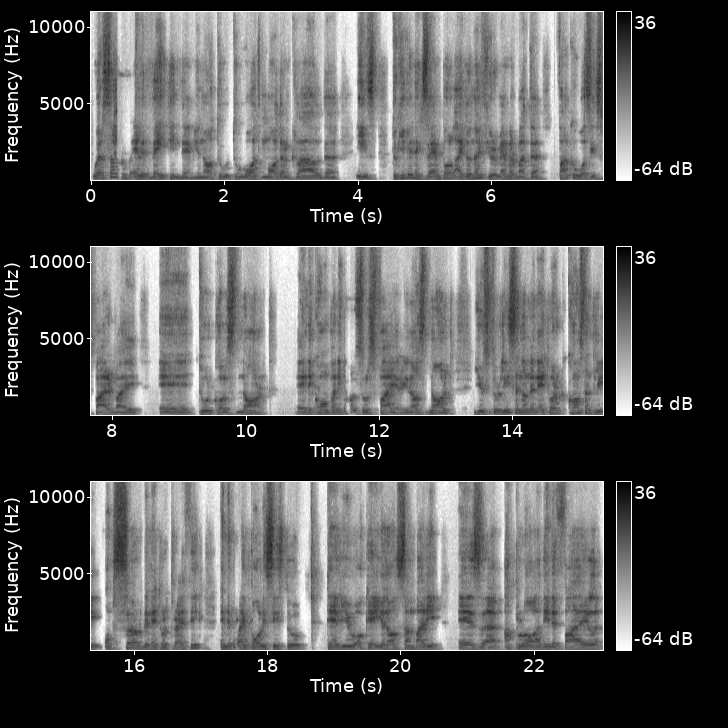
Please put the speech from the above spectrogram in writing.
we're sort of elevating them, you know, to, to what modern cloud uh, is. To give you an example, I don't know if you remember, but Falco was inspired by a tool called Snort, and the company called SourceFire. You know, Snort used to listen on the network, constantly observe the network traffic, and apply policies to tell you, okay, you know, somebody has uh, uploaded a file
